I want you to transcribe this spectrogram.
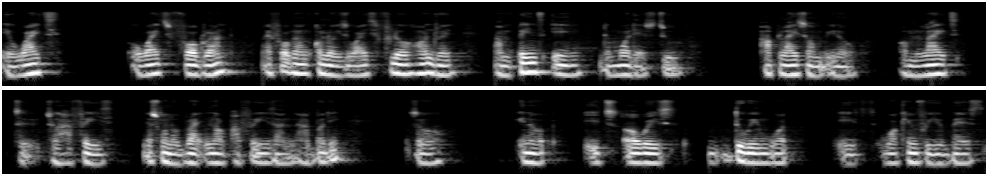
a white a white foreground. My foreground color is white flow 100 and paint in the models to apply some you know um light to to her face. Just want to brighten up her face and her body. So you know it's always doing what is working for you best.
